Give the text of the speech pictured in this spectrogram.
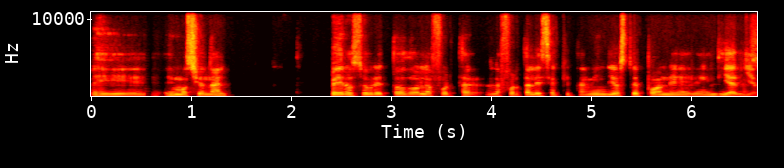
eh, emocional, pero sobre todo la, la fortaleza que también Dios te pone en el día a día.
